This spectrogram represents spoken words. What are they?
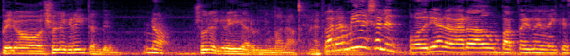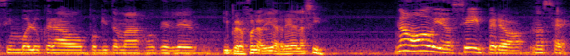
Pero yo le creí también. No. Yo le creí a Rooney Mara. Para mí ella le podrían haber dado un papel en el que se involucraba un poquito más o que le... Y pero fue la vida real así. No, obvio, sí, pero no sé.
